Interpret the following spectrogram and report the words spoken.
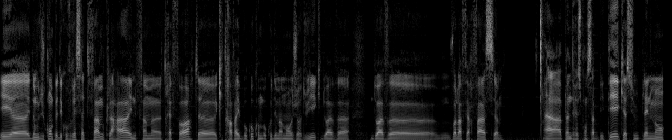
Et, euh, donc du coup, on peut découvrir cette femme, Clara, une femme euh, très forte, euh, qui travaille beaucoup, comme beaucoup de mamans aujourd'hui, qui doivent euh, doivent euh, voilà faire face à plein de responsabilités, qui assument pleinement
